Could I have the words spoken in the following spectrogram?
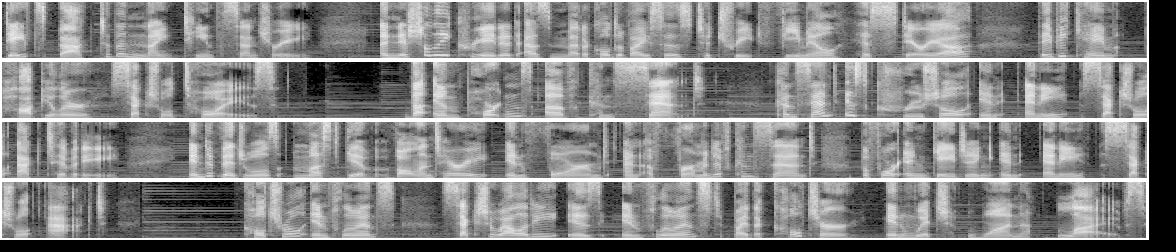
dates back to the 19th century. Initially created as medical devices to treat female hysteria, they became popular sexual toys. The importance of consent. Consent is crucial in any sexual activity. Individuals must give voluntary, informed, and affirmative consent before engaging in any sexual act. Cultural influence sexuality is influenced by the culture in which one lives.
